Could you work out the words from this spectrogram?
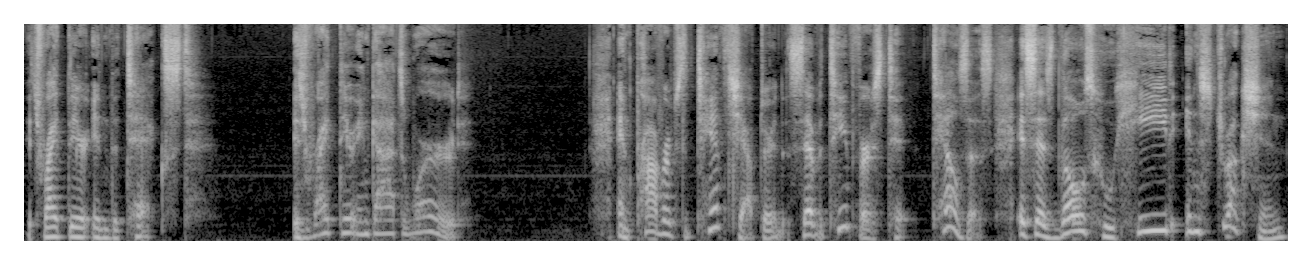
It's right there in the text. It's right there in God's word. And Proverbs, the 10th chapter, the 17th verse t- tells us it says, Those who heed instruction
